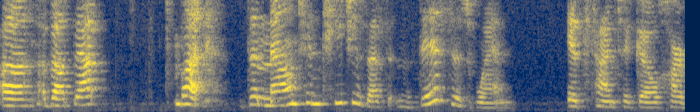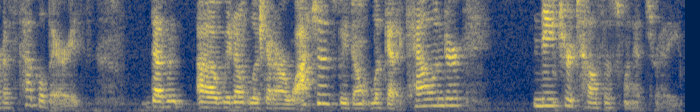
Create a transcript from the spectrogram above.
uh, about that. But the mountain teaches us this is when it's time to go harvest huckleberries. Doesn't uh, we don't look at our watches, we don't look at a calendar. Nature tells us when it's ready.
